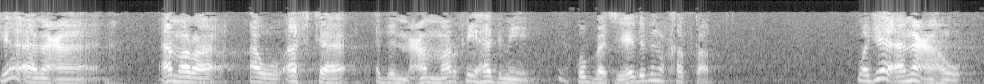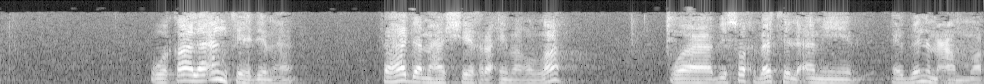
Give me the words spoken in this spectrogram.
جاء مع أمر أو أفتى ابن معمر في هدم قبة زيد بن الخطاب وجاء معه وقال أنت اهدمها فهدمها الشيخ رحمه الله. وبصحبة الأمير ابن معمر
